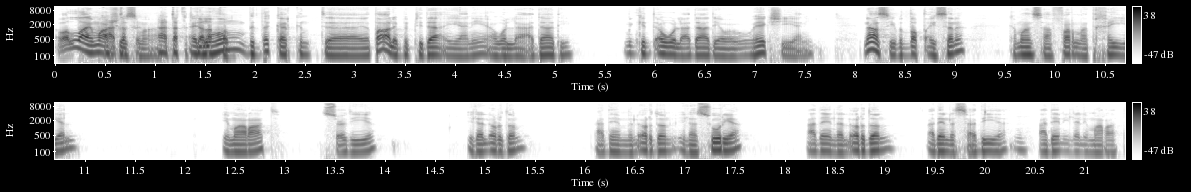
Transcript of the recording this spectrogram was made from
والله ما أعرف شو اسمها أعتقد المهم بتذكر كنت آه، طالب ابتدائي يعني أو إعدادي. يمكن أول إعدادي أو هيك شيء يعني. ناسي بالضبط أي سنة. كمان سافرنا تخيل إمارات السعودية إلى الأردن بعدين من الأردن إلى سوريا بعدين للأردن بعدين للسعودية بعدين إلى الإمارات.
